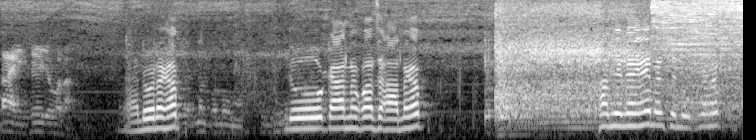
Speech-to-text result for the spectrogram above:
ใส่เสื้ออยู่ล่ะดูนะครับ ดูการทำความสะอาดนะครับทำยังไงให้มันสนุกนะครับ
